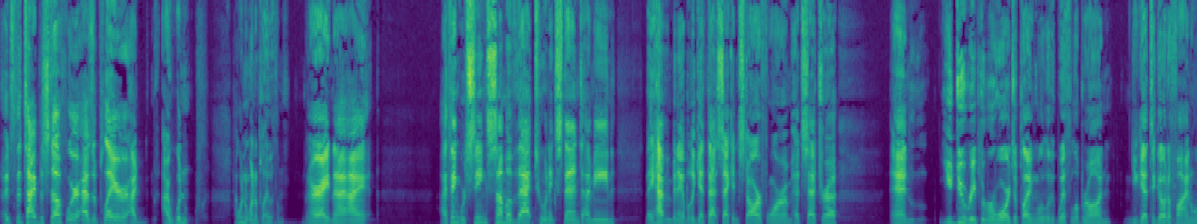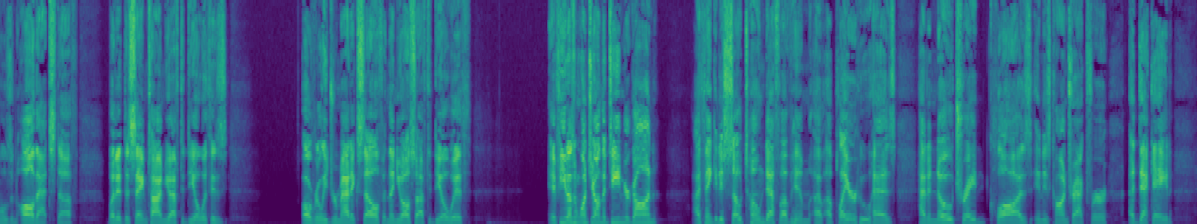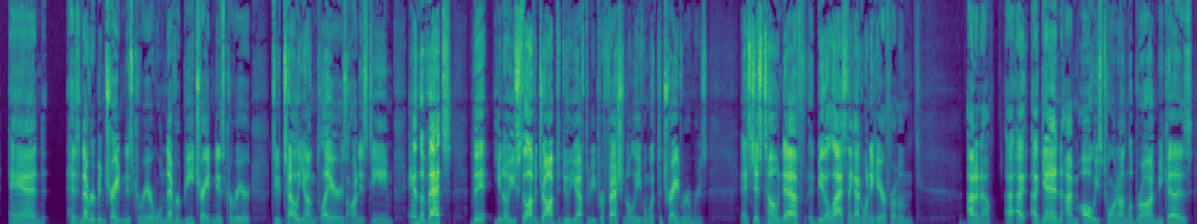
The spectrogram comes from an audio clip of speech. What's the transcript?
It's the type of stuff where as a player I I wouldn't I wouldn't want to play with them. All right? And I I think we're seeing some of that to an extent. I mean, they haven't been able to get that second star for him, etc. And you do reap the rewards of playing with, LeBron. You get to go to finals and all that stuff. But at the same time, you have to deal with his overly dramatic self, and then you also have to deal with if he doesn't want you on the team, you're gone. I think it is so tone deaf of him, a, a player who has had a no trade clause in his contract for a decade and has never been traded in his career, will never be traded in his career to tell young players on his team and the vets that, you know, you still have a job to do. You have to be professional, even with the trade rumors. It's just tone deaf. It'd be the last thing I'd want to hear from him. I don't know. I, I, again, I'm always torn on LeBron because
